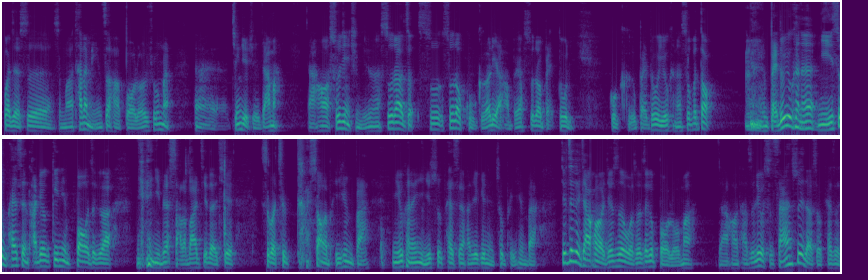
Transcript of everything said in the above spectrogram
或者是什么他的名字哈，保罗 Rumer，呃，经济学家嘛。然后输进去，你就能搜到这搜搜到谷歌里啊，不要搜到百度里，谷歌百度有可能搜不到。百度有可能你一搜 Python，他就给你报这个，你你别傻了吧唧的去，是吧？去上了培训班，你有可能你一搜 Python，他就给你出培训班。就这个家伙，就是我说这个保罗嘛，然后他是六十三岁的时候开始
